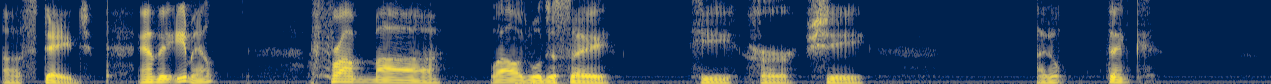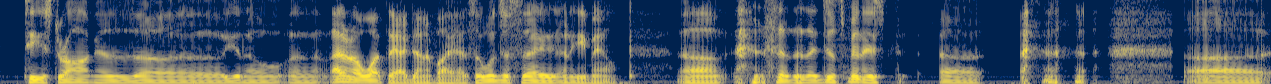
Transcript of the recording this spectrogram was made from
uh, stage, and the email from uh, well, we'll just say he, her, she. I don't think T Strong is, uh, you know, uh, I don't know what they identify as, so we'll just say an email. Uh, said that they just finished. Uh, uh,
